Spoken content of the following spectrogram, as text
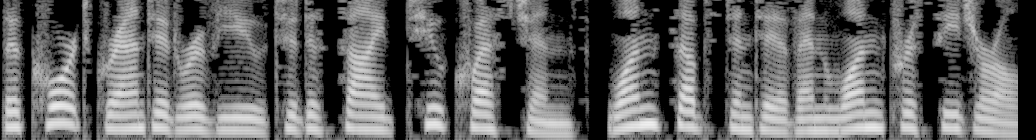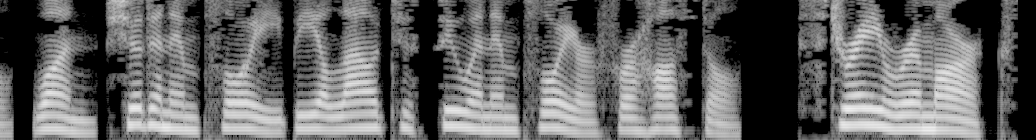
The court granted review to decide two questions, one substantive and one procedural. 1 Should an employee be allowed to sue an employer for hostile, stray remarks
